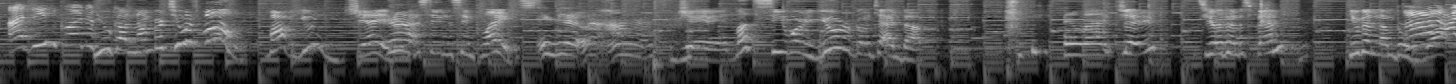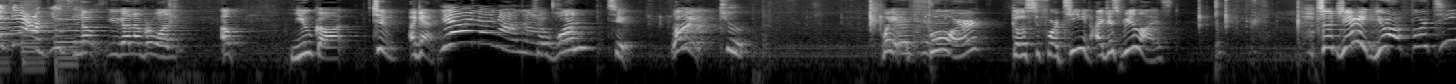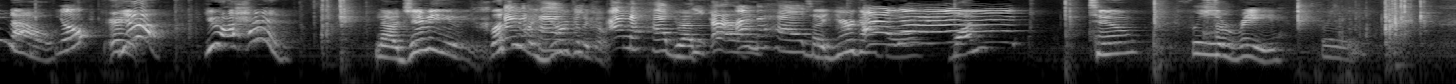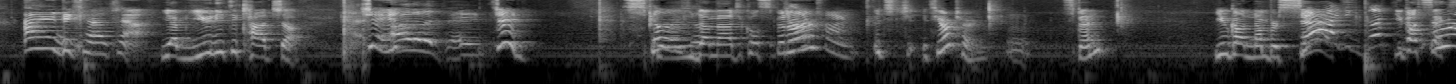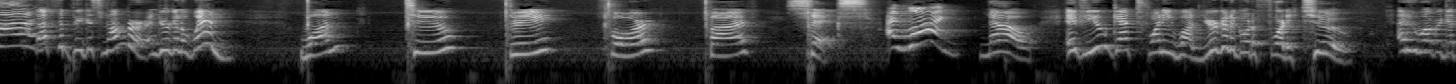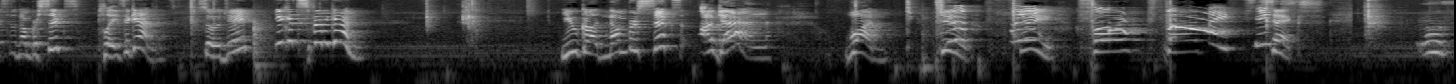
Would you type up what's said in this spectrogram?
I need to go to. You got number two as well. Wow, you and Jade are gonna stay in the same place. is it on Jade, let's see where you're going to end up. the Jade, it's your turn to spin. You got number Uh, one. I did. I did. Nope, you got number one. Oh, you got two again. No, no, no, no. So one, two. Oh two. wait, wait, four goes to 14. I just realized. So Jade, you're at 14 now. No. Yeah, you're ahead. Now Jimmy, let's see where you're gonna go. I'm ahead. You have- I'm ahead. So you're gonna go one, two, Three. three. Three. I need to catch up. Yep, you need to catch up. Jade, All the days. Jade, spin No, the magical spinner. Your turn. It's it's your turn. Mm. Spin. You got number six. Yeah, you got. You got six. That's the biggest number, and you're gonna win. One, two, three, four, five, six. I won. Now, if you get 21, you're gonna go to 42. And whoever gets the number six plays again. So, Jade, you can spin again. You got number six again. One, two, three, four, five, Five, six.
